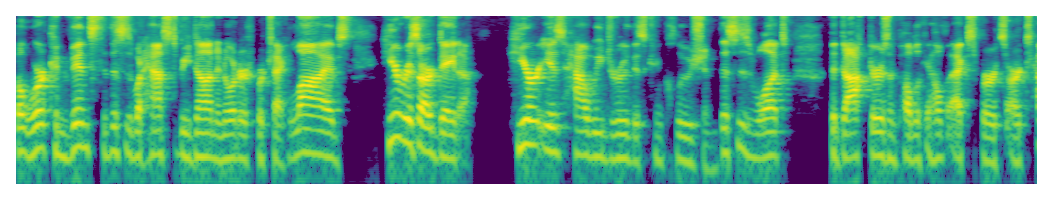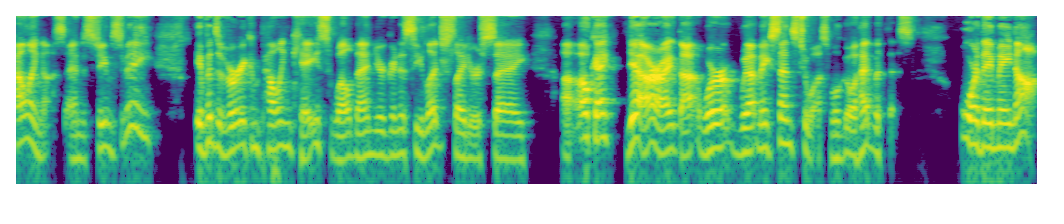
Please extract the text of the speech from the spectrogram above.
but we're convinced that this is what has to be done in order to protect lives. Here is our data. Here is how we drew this conclusion. This is what the doctors and public health experts are telling us. And it seems to me, if it's a very compelling case, well, then you're going to see legislators say, uh, okay, yeah, all right, that, we're, that makes sense to us. We'll go ahead with this. Or they may not.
